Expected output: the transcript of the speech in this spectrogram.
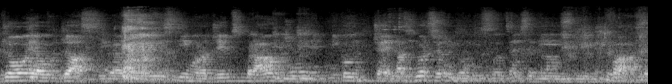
gioia orgiastica che stimola James Brown, mi- mi con- cioè, la situazione mi con- mi consente di, di, di farlo.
